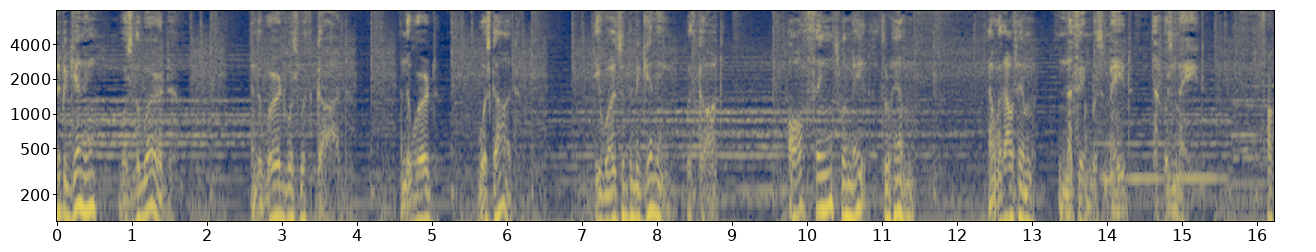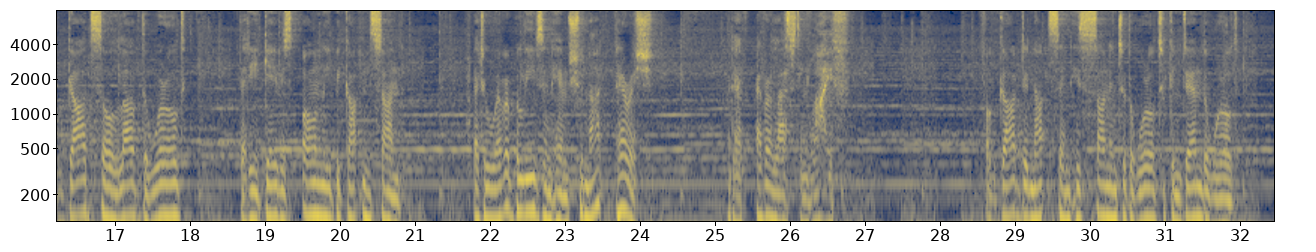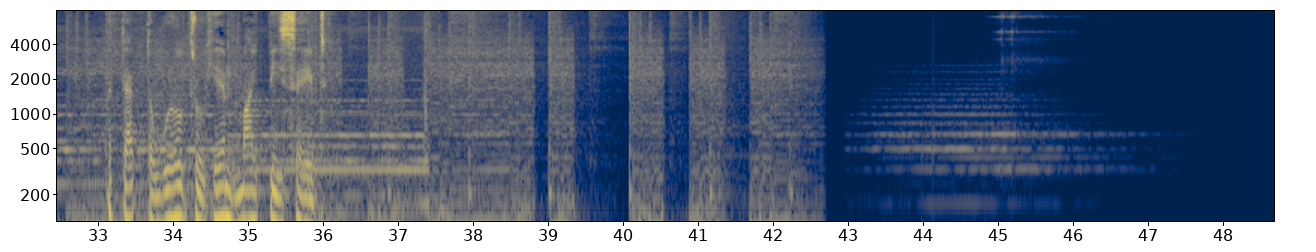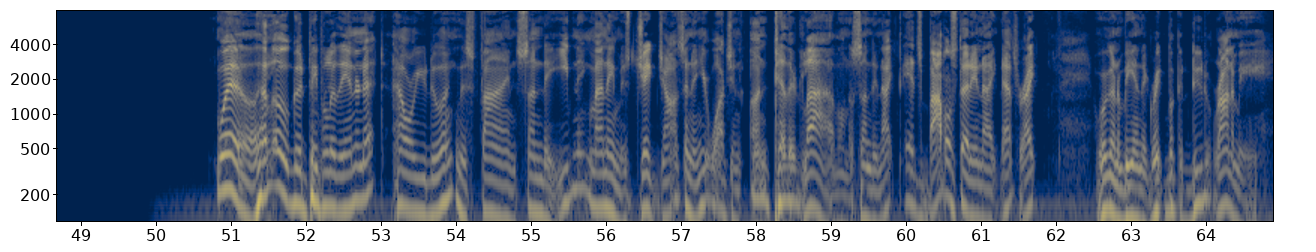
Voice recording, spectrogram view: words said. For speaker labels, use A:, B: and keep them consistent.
A: the beginning was the Word, and the Word was with God, and the Word was God. He was in the beginning with God. All things were made through him, and without him nothing was made that was made.
B: For God so loved the world that he gave his only begotten Son, that whoever believes in him should not perish, but have everlasting life. For God did not send his Son into the world to condemn the world, but that the world through him might be saved.
C: Well, hello, good people of the internet. How are you doing this fine Sunday evening? My name is Jake Johnson, and you're watching Untethered Live on a Sunday night. It's Bible study night. That's right. We're going to be in the great book of Deuteronomy.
